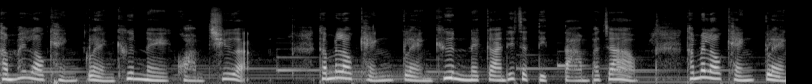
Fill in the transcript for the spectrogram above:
ทำให้เราแข็งแกร่งขึ้นในความเชื่อ ทำให้เราแข็งแกร่งขึ้นในการที่จะติดตามพระเจ้าทำให้เราแข็งแกร่ง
